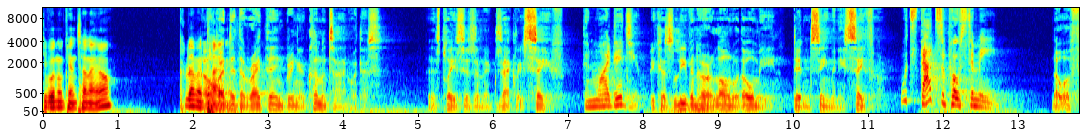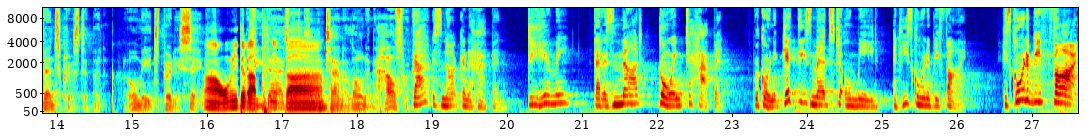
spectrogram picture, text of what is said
기분은 괜찮아요? I hope I 클레멘타인 did the right thing bringing Clementine with us. This place isn't exactly safe, Then why did you? because leaving her alone with Omid didn't seem any safer. What's that supposed to mean? No offense, Krista, but Omid's pretty sick. 아 오미드가 If he dies with 아프니까 Clementine alone in the house with her, That is not gonna happen. Do you hear me? That is not going to happen. We're going to get these meds to Omid, and he's going to be fine. He's going to be fine.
